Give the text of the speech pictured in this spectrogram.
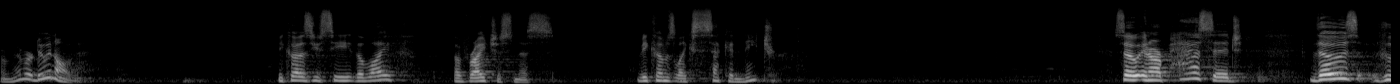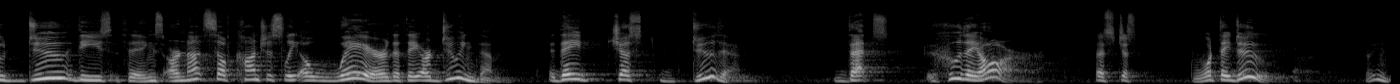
I remember doing all that. Because you see, the life of righteousness becomes like second nature. So in our passage, those who do these things are not self consciously aware that they are doing them, they just do them. That's who they are, that's just what they do. Don't even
